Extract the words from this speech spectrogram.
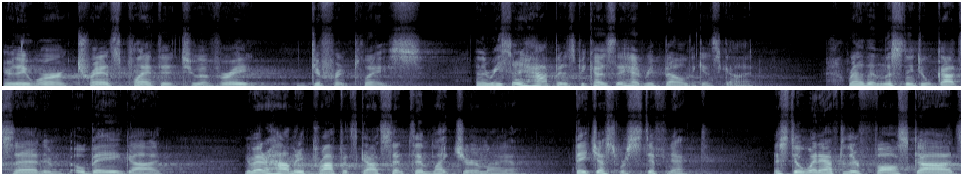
Here they were transplanted to a very different place. And the reason it happened is because they had rebelled against God. Rather than listening to what God said and obeying God, no matter how many prophets God sent them, like Jeremiah, they just were stiff necked. They still went after their false gods.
